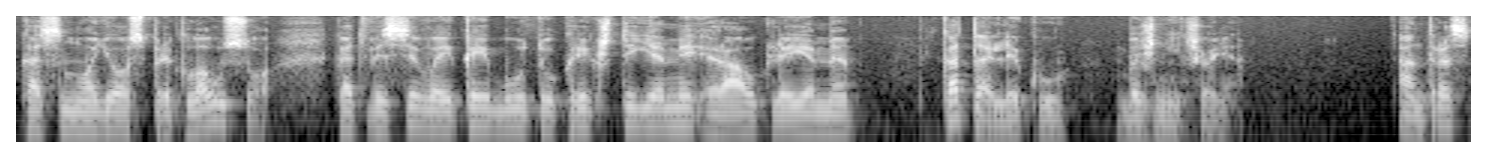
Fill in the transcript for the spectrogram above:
kas nuo jos priklauso, kad visi vaikai būtų krikštyjami ir auklėjami katalikų bažnyčioje. Antras.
